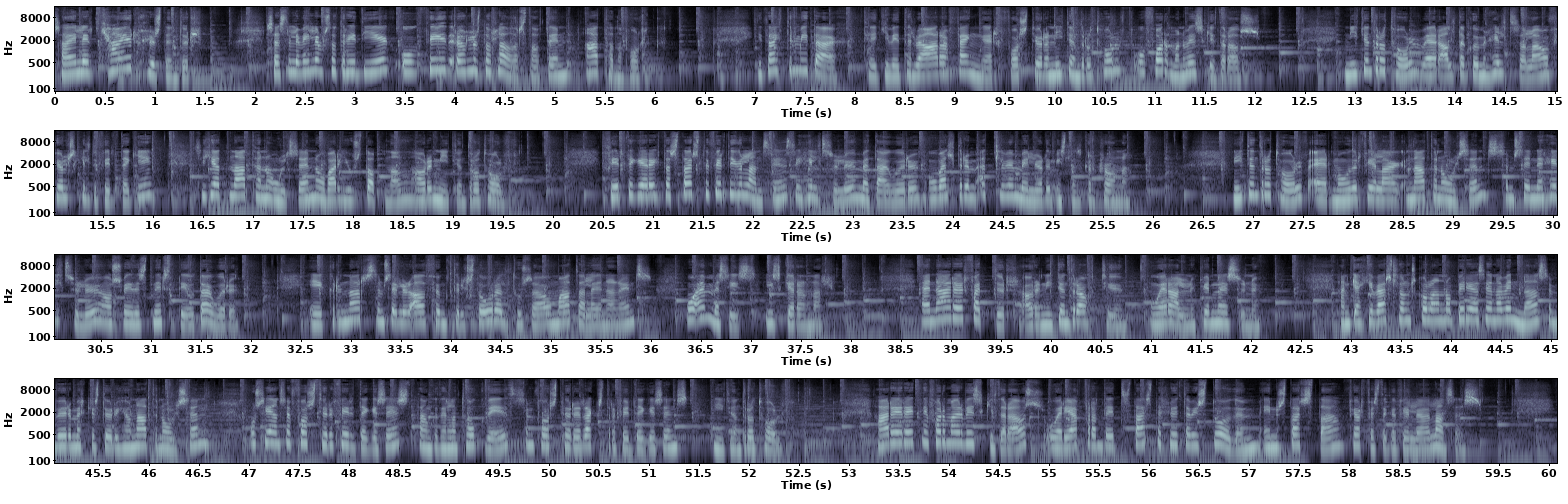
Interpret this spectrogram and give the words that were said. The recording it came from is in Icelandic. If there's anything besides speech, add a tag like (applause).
Sælir kær hlustendur. Sessileg Viljámsdóttir heiti ég og þið eru að hlusta á hlaðarstáttin Aðtanna fólk. Í þættinum í dag teki við til við Ara Fenger, forstjóra 1912 og formann viðskiptaráðs. 1912 er aldagömur hildsala og fjölskyldufyrirtæki sem hérna Aðtanna Olsen og var jú stopnað árið 1912. Fyrirtæki er eitt af stærstu fyrirtæku landsins í hildsölu með dagvöru og veldur um 11 miljardum íslenskar króna. 1912 er móðurfélag Nathan Olsen sem sinnir heilsulu á sviði snirti og dagvöru. Egrunnar sem selur aðfung til stóreldhúsa og matalæðinarins og MSIs ískerannar. En Ari er fættur árið 1980 og er alveg upp í næsunu. Hann gekk í Verslónskólan og byrjaði síðan að vinna sem vörumerkjastjóri hjá Nathan Olsen og síðan sem forstjóri fyrirtækisins þángu til hann tók við sem forstjóri rekstra fyrirtækisins 1912. Ari er einni formaður viðskiptarás og er jáfnframt eitt starsta hlutaf í stóðum einu starsta fjárfestingafélaga landsins.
